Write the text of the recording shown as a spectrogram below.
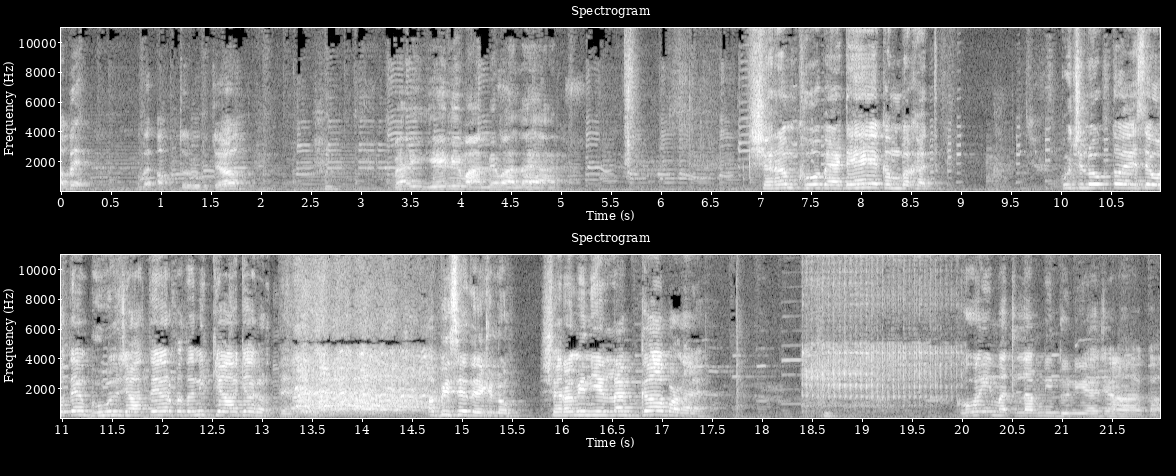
अबे अबे अब तो रुक जा। भाई ये नहीं मानने वाला यार। शर्म खो बैठे हैं ये कमबखत कुछ लोग तो ऐसे होते हैं भूल जाते हैं और पता नहीं क्या क्या करते हैं। अभी से देख लो। शर्म ही नहीं है लगा पड़ा है। कोई मतलब नहीं दुनिया जहाँ का।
